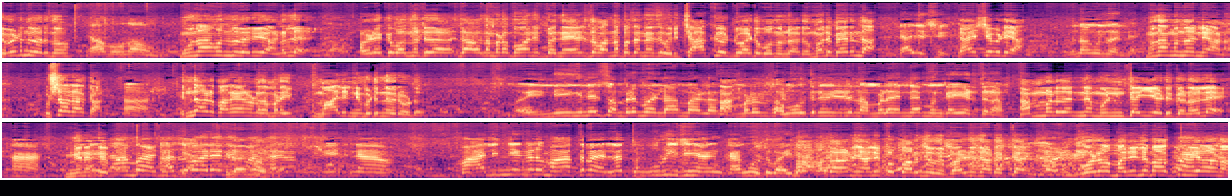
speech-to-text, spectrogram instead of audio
എവിടുന്ന് വരുന്നു? ഞാൻ വരികയാണ് മൂന്നാമന്ന്. വരികയാണല്ലേ അവിടേക്ക് വന്നിട്ട് ഇതാ നമ്മുടെ മോൻ ഇപ്പൊ നേരത്തെ വന്നപ്പോ തന്നെ ഒരു ചാക്ക് കെട്ടുമായിട്ട് പോകുന്നുണ്ടായിരുന്നു. മോന്റെ പേരെന്താ? രാജേഷ്. രാജേഷ് എവിടെയാ? മൂന്നാമൊന്നു തന്നെ. മൂന്നാമന്ന് തന്നെയാണ്. ഉഷാറാക്കാം. എന്താണ് പറയാനുള്ളത് നമ്മുടെ ഈ മാലിന്യം വിടുന്നവരോട്? ഇനി ഇങ്ങനെ സംരംഭം ഉണ്ടാകാൻ പാടില്ല. നമ്മുടെ സമൂഹത്തിന് വേണ്ടി നമ്മൾ തന്നെ മുൻകൈ എടുക്കണം നമ്മൾ തന്നെ മുൻകൈ എടുക്കണം അല്ലേ? ഇങ്ങനെയൊക്കെ മാലിന്യങ്ങൾ മാത്രമല്ല തൂറിയിട്ട് ഞങ്ങൾക്ക് അങ്ങോട്ട് വഴി അതാണ് ഞാനിപ്പോ പറഞ്ഞത് വഴി നടക്കാൻ. പുഴ മലിനമാക്കുകയാണ്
